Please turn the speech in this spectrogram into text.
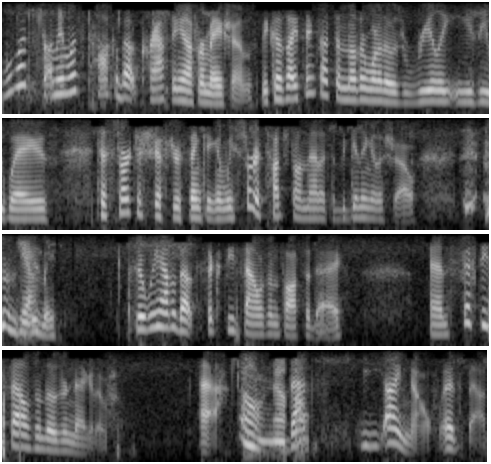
well, let's. I mean, let's talk about crafting affirmations because I think that's another one of those really easy ways to start to shift your thinking, and we sort of touched on that at the beginning of the show. Yeah. Excuse me. So we have about sixty thousand thoughts a day, and fifty thousand of those are negative. Ah, Oh no. that's I know it's bad.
